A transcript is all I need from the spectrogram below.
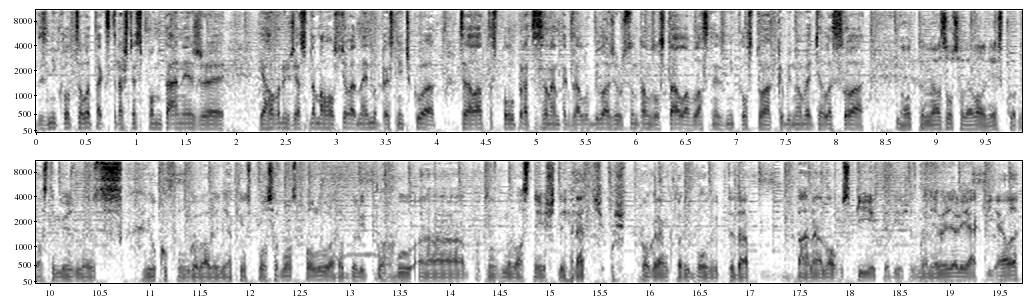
vzniklo celé tak strašne spontánne, že ja hovorím, že ja som tam mal hostovať na jednu pesničku a celá tá spolupráca sa nám tak zalúbila, že už som tam zostal a vlastne vzniklo z toho akoby nové teleso a No ten názov sa dával neskôr, vlastne my sme s chvíľku fungovali nejakým spôsobom spolu a robili tvorbu a potom sme vlastne išli hrať už program, ktorý bol teda banánovský, tedy ešte sme nevedeli aký, ale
